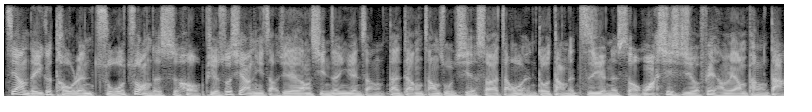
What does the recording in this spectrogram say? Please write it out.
这样的一个头人茁壮的时候，比如说像你早期在当行政院长、但当党主席的时候，他掌握很多党的资源的时候，哇，谢系就非常非常庞大。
